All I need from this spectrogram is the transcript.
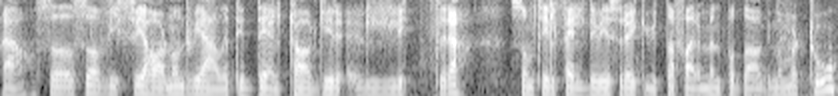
Ja, så, så hvis vi har noen reality-deltakerlyttere som tilfeldigvis røyk ut av Farmen på dag nummer to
